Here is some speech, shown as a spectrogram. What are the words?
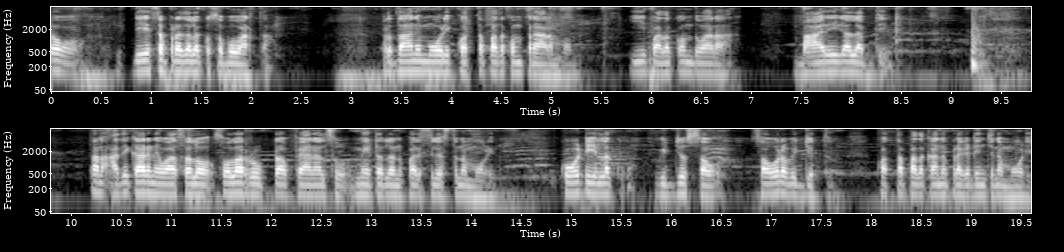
సో దేశ ప్రజలకు శుభవార్త. ప్రధాని మోడీ కొత్త పథకం ప్రారంభం. ఈ పథకం ద్వారా భారీగా లబ్ధి. తన అధికార నివాసంలో సోలార్ రూప్టాప్ ప్యానెల్స్ మీటర్లను పరిశీలిస్తున్న మోడీ కోటి ఇళ్ళకు విద్యుత్ సౌ సౌర విద్యుత్ కొత్త పథకాన్ని ప్రకటించిన మోడీ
